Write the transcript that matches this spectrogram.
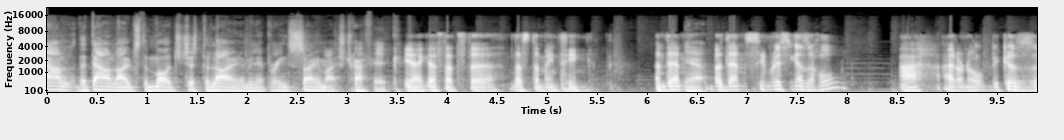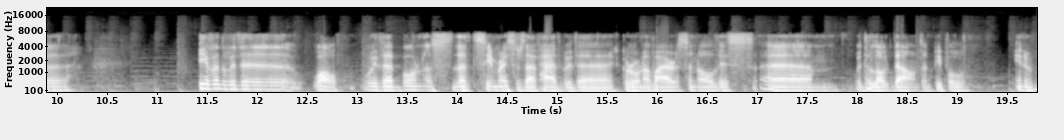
down the downloads, the mods just alone. I mean, it brings so much traffic. Yeah, I guess that's the that's the main thing. And then, Yeah. but then sim racing as a whole, uh, I don't know because uh, even with the well with the bonus that sim racers have had with the coronavirus and all this, um, with the lockdowns and people in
